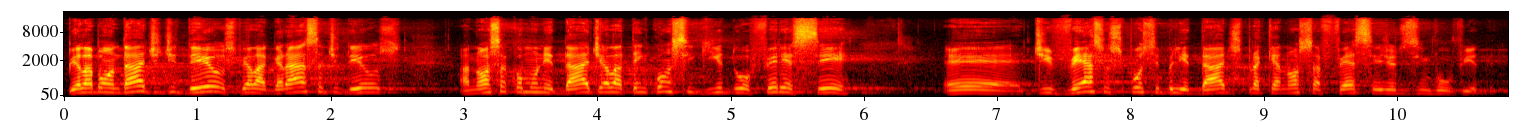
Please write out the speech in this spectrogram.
Pela bondade de Deus, pela graça de Deus, a nossa comunidade ela tem conseguido oferecer é, diversas possibilidades para que a nossa fé seja desenvolvida.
